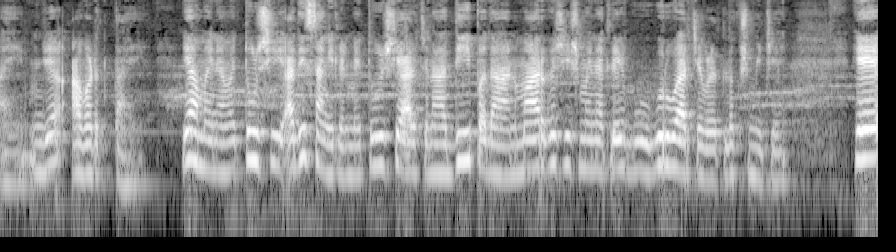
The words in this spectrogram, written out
आहे म्हणजे आवडता आहे. या महिन्यामध्ये तुळशी आधीच सांगितलेलं म्हणजे तुळशी अर्चना दीपदान मार्गशीर्ष महिन्यातले गु गुरुवारचे व्रत लक्ष्मीचे. हे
